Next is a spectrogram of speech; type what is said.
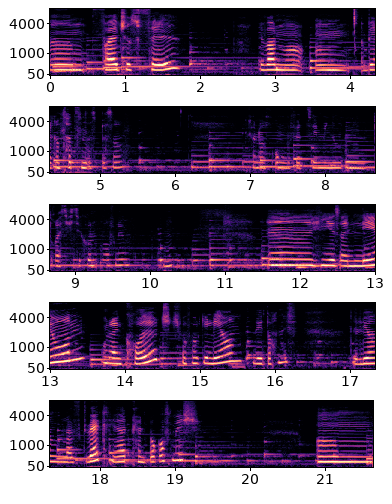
ähm, falsches Fell. Wir waren mal, ähm, Bärentatzen ist besser. Ich kann auch ungefähr 10 Minuten und 30 Sekunden aufnehmen. Hm. Äh, hier ist ein Leon oder ein Colt. Ich verfolge den Leon. Nee, doch nicht. Der Leon läuft weg. Er hat keinen Bock auf mich. Ähm.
